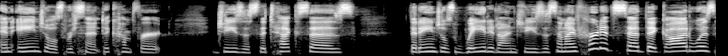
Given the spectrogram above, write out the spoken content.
and angels were sent to comfort Jesus. The text says that angels waited on Jesus, and I've heard it said that God was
